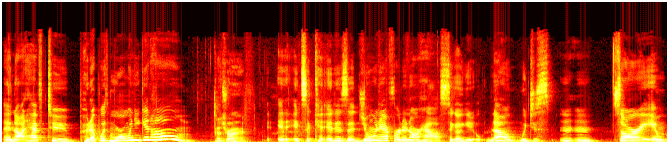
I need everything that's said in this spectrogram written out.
and not have to put up with more when you get home. That's right. it, it's a it is a joint effort in our house to go you no we just mm-mm, sorry. And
